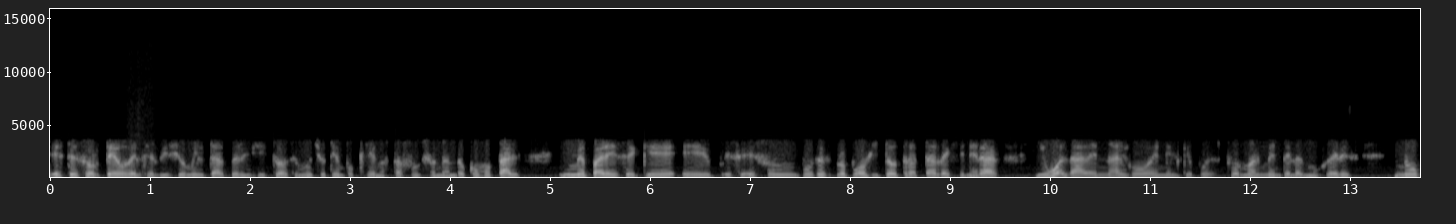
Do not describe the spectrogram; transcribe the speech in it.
este sorteo del servicio militar pero insisto hace mucho tiempo que ya no está funcionando como tal y me parece que eh, es, un pues, despropósito tratar de generar igualdad en algo en el que pues formalmente las mujeres no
